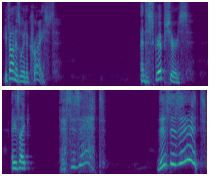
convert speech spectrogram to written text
He found his way to Christ and the scriptures. And he's like, this is it. This is it.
